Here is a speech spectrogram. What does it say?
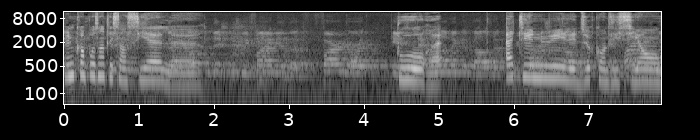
Une composante essentielle euh, pour atténuer les dures conditions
